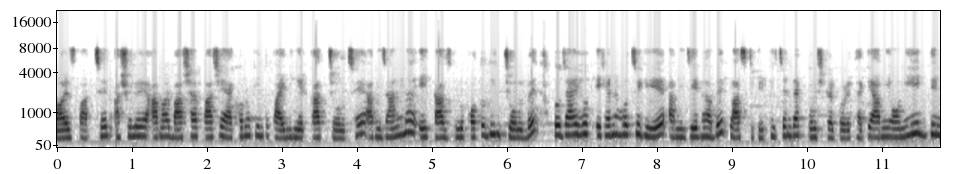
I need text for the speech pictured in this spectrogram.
নয়েজ পাচ্ছেন। আসলে আমার বাসার পাশে এখনও কিন্তু পাইলিং এর কাজ চলছে। আমি জানি না এই কাজগুলো কতদিন চলবে। তো যাই হোক, এখানে হচ্ছে গিয়ে আমি যেভাবে প্লাস্টিকের কিচেন র্যাক পরিষ্কার করে থাকি, আমি অনেক দিন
